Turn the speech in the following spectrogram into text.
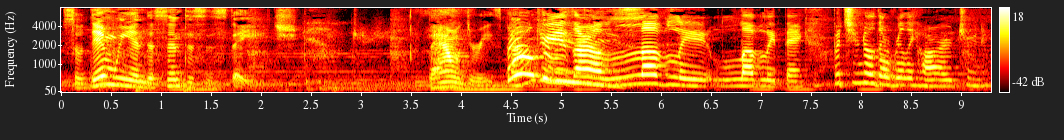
So then we in the synthesis stage. Boundaries. Boundaries are a lovely, lovely thing. But you know they're really hard, Trini.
